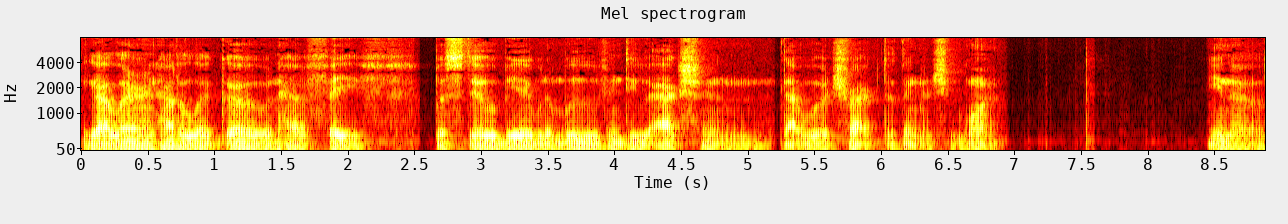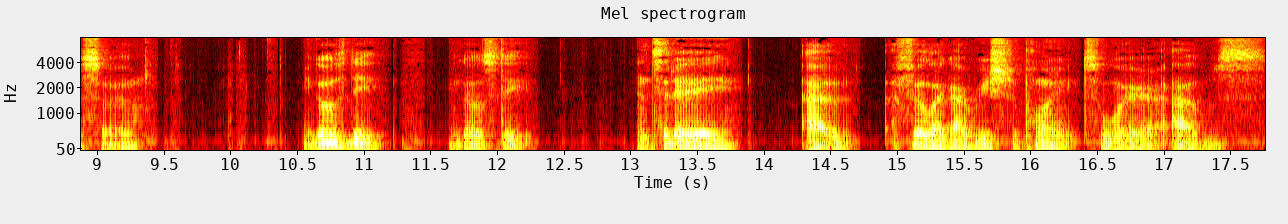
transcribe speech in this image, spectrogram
You gotta learn how to let go and have faith, but still be able to move and do action that will attract the thing that you want. You know, so it goes deep. It goes deep. And today, I I feel like I reached a point to where I was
